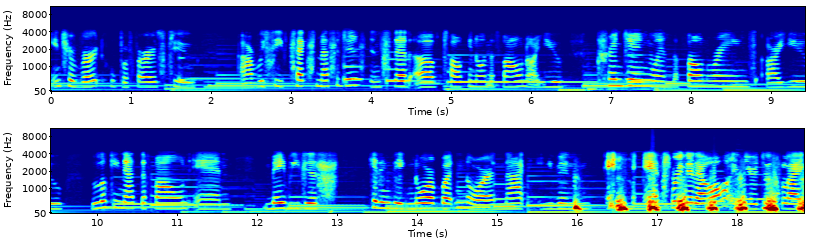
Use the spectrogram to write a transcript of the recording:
introvert who prefers to uh, receive text messages instead of talking on the phone? Are you cringing when the phone rings? Are you looking at the phone and maybe just hitting the ignore button or not even answering it at all? And you're just like,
